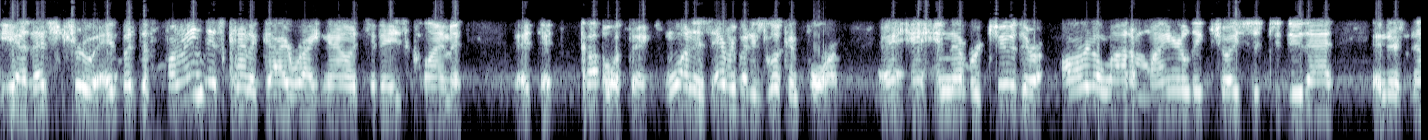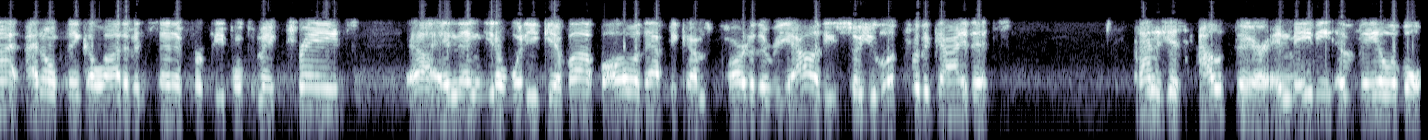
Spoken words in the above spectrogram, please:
Yeah, that's true. And but to find this kind of guy right now in today's climate, a, a couple of things. One is everybody's looking for him, and, and number two, there aren't a lot of minor league choices to do that, and there's not. I don't think a lot of incentive for people to make trades. Uh, and then you know what do you give up? All of that becomes part of the reality. So you look for the guy that's kind of just out there and maybe available.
